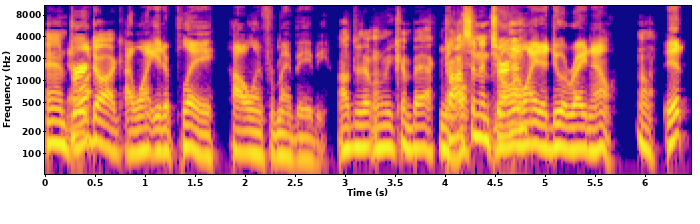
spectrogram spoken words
And I Bird Dog. I want you to play "Howling for My Baby." I'll do that when we come back. No, Tossing and No, I want you to do it right now. Oh. It.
